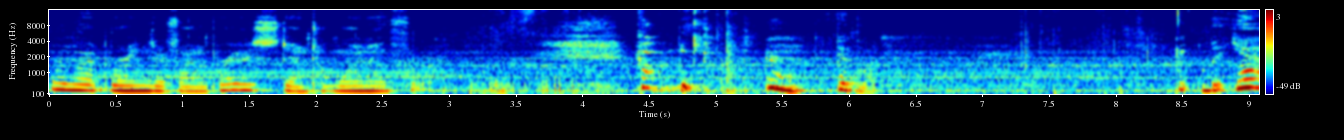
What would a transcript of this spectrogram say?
And that brings our final price down to 104. Good luck. But yeah,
